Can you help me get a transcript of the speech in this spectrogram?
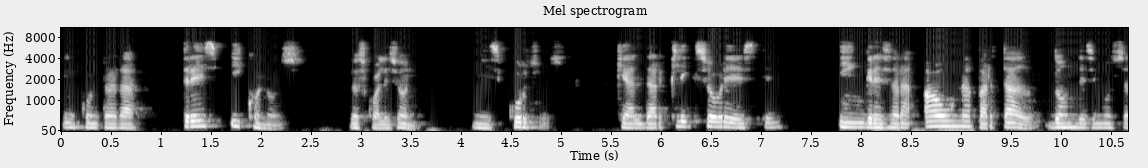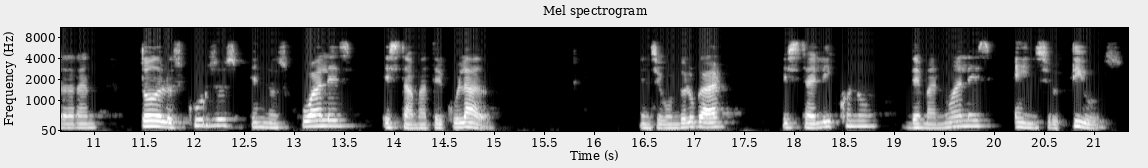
encontrará tres iconos, los cuales son mis cursos, que al dar clic sobre este ingresará a un apartado donde se mostrarán todos los cursos en los cuales está matriculado. En segundo lugar, está el icono de manuales e instructivos,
